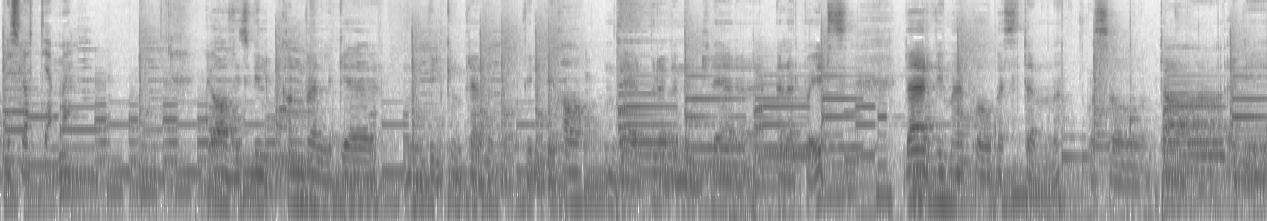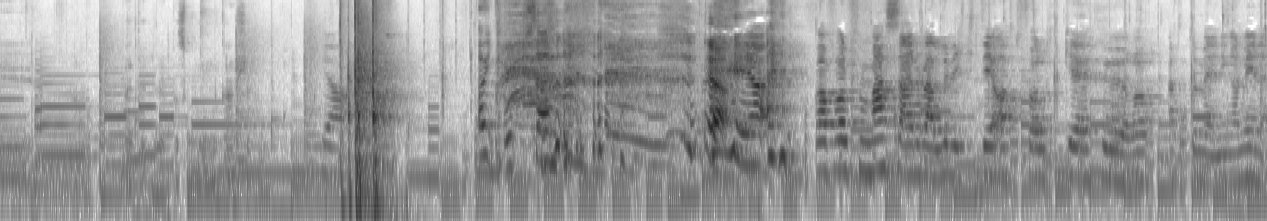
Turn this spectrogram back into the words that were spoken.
blir slått hjemme. Ja, hvis vi kan velge om hvilken prøve vil vi ha, om det er prøve muntlig eller- eller på ITS, da er vi med på å bestemme. Og så da er vi ja, det, på skolen, kanskje. Ja. Oi, oppsann! ja. I hvert fall for meg så er det veldig viktig at folk eh, hører etter meningene mine.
